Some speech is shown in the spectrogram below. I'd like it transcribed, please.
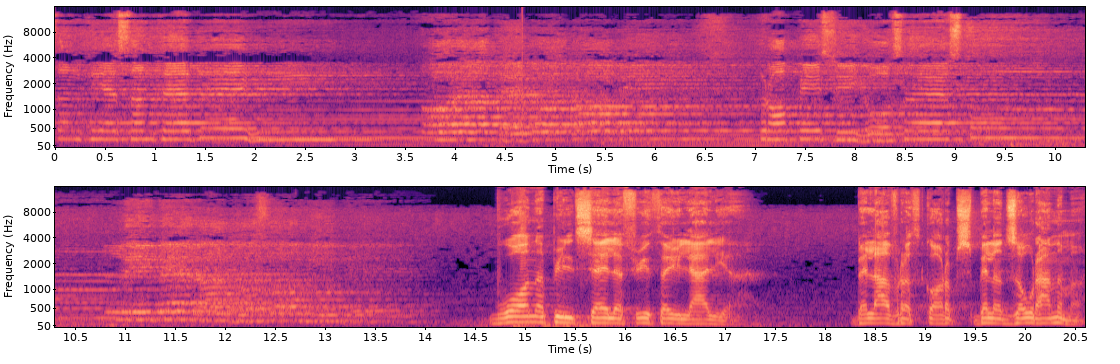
Sancte Sancte Dei, ora te nobis, propitios est, libera nos Buona pilcela fytha Eulalia. Belavrath corps bella zouranima.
